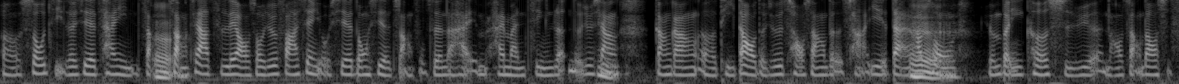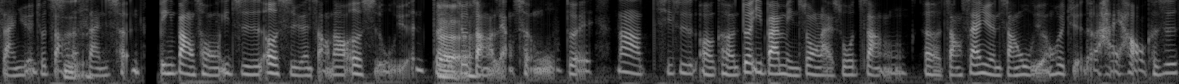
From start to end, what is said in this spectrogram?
呃收集这些餐饮涨涨价资料的时候，就发现有些东西的涨幅真的还还蛮惊人的，就像刚刚呃提到的，就是超商的茶叶蛋，它从原本一颗十元，然后涨到十三元，就涨了三成。冰棒从一支二十元涨到二十五元，对，就涨了两成五。对，那其实呃，可能对一般民众来说，涨呃涨三元、涨五元会觉得还好。可是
